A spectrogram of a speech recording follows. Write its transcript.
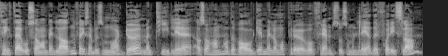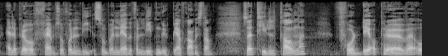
Tenk deg Osama bin Laden, f.eks., som nå er død, men tidligere altså han hadde valget mellom å prøve prøve å fremstå som en leder for islam, eller prøve å fremstå en, som en leder for en liten gruppe i Afghanistan. Så det er tiltalende for de å prøve å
